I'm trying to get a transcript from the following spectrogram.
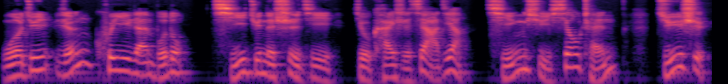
我军仍岿然不动，齐军的士气就开始下降，情绪消沉，局势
